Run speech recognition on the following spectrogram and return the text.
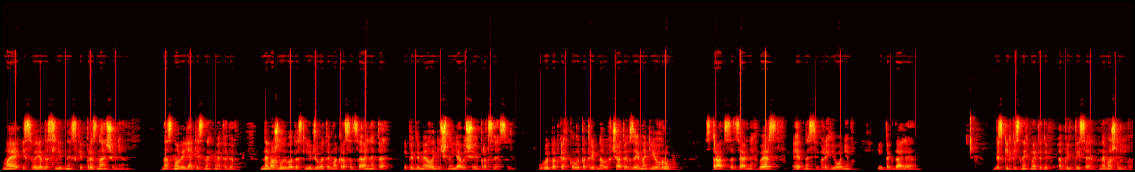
має і своє дослідницьке призначення. На основі якісних методів неможливо досліджувати макросоціальні та епідеміологічні явища і процеси. У випадках, коли потрібно вивчати взаємодію груп, страт соціальних верств, етносів, регіонів і так далі, без кількісних методів обійтися неможливо.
